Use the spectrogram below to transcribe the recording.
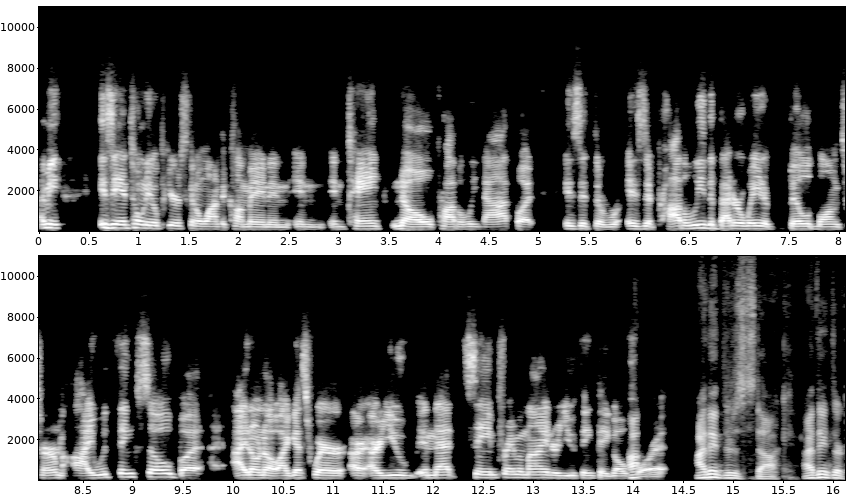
I mean, is Antonio Pierce going to want to come in and, and, and tank? No, probably not. But is it the is it probably the better way to build long term? I would think so, but I don't know. I guess where are, are you in that same frame of mind, or you think they go for it? I think they're stuck. I think they're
